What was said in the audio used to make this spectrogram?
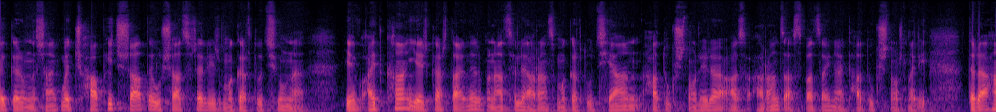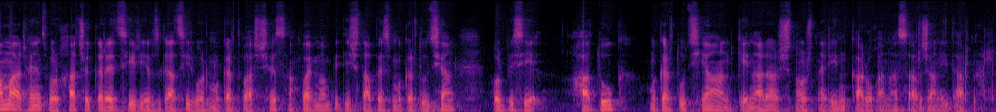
է կրում նշանակում է ճափից շատ է ուշացրել իր մկրտությունը եւ այդքան երկար տարիներ մնացել է առանց մկրտության հատուկ շնորհերը առանց աստվածային այդ հատուկ շնորհների դրա համար հենց որ խաչը կրեցիր եւ զգացիր որ մկրտված ես անպայման պիտի շտապես մկրտության որպեսի հատուկ մկրտության կենարար շնորհներին կարողանաս արժանի դառնալ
